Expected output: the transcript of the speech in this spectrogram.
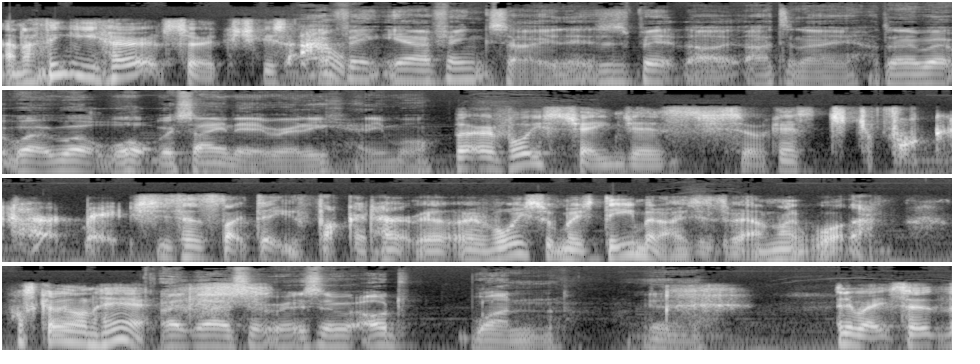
and I think he hurts her because she goes I think, yeah, I think so. It's a bit like I don't know. I don't know what, what, what, what we're saying here really anymore. but her voice changes she sort of goes "Don't you fucking hurt me she says like don't you fucking hurt me her voice almost demonizes a bit I'm like what the what's going on here Uh, yeah, it's, a, it's an odd one. Yeah. anyway so th-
